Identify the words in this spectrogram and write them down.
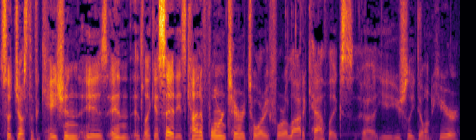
so justification is, and like I said, it's kind of foreign territory for a lot of Catholics. Uh, you usually don't hear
